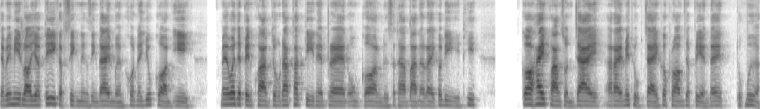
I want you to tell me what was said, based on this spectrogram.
จะไม่มี loyalty กับสิ่งหนึ่งสิ่งใดเหมือนคนในยุคก่อนอีก ไม่ว่าจะเป็นความจงรักภักดีในแบรนด์องค์กร หรือสถาบันอะไรก็ดีที่ก็ให้ความสนใจอะไรไม่ถูกใจก็พร้อมจะเปลี่ยนได้ทุกเมื่อ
